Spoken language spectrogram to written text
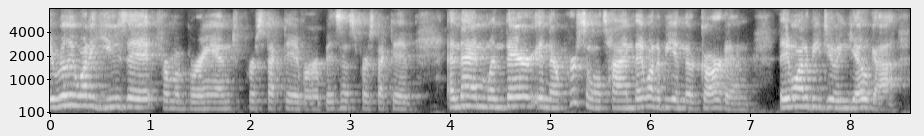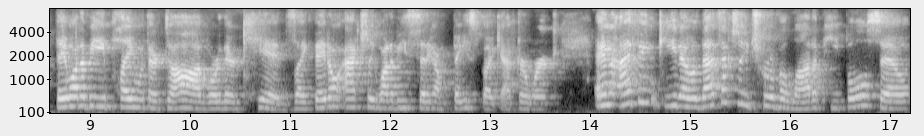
They really want to use it from a brand perspective or a business perspective. And then when they're in their personal time, they want to be in their garden. They want to be doing yoga. They want to be playing with their dog or their kids. Like they don't actually want to be sitting on Facebook after work. And I think, you know, that's actually true of a lot of people. So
